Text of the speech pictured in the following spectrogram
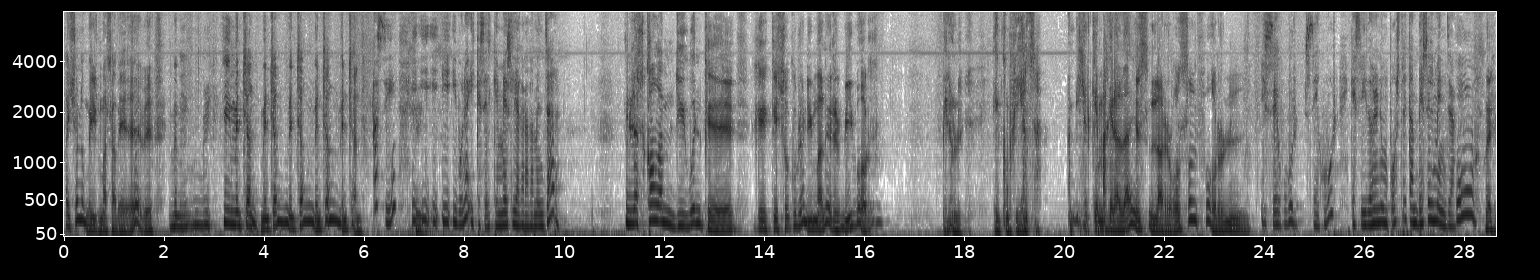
això només massa bé, eh? Mm, I menjant, menjant, menjant, menjant, menjant. Ah, sí? I, i, i, i, i, bueno, i què és el que més li agrada menjar? En l'escola em diuen que, que, que sóc un animal herbívor. Però en confiança, a mi el que m'agrada és l'arròs al forn. I segur, segur que si li donen un postre també se'l menja. Oh, el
